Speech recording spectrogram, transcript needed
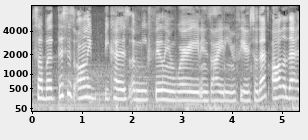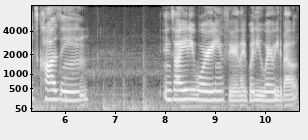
So, but this is only because of me feeling worried, anxiety, and fear. So, that's all of that it's causing anxiety, worry, and fear. Like, what are you worried about?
